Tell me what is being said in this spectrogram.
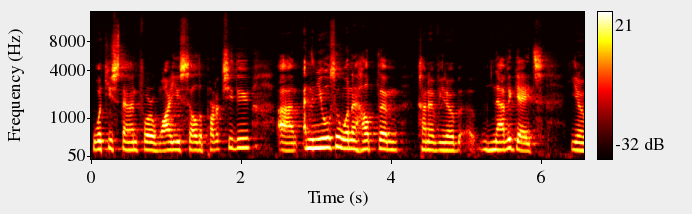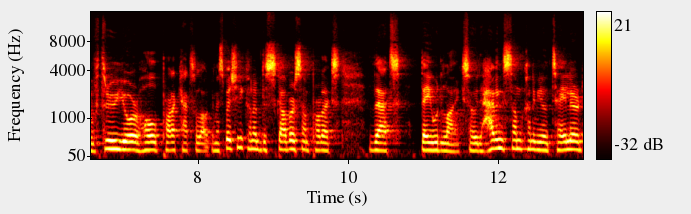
what you stand for, why you sell the products you do, um, and then you also want to help them kind of you know navigate you know, through your whole product catalog and especially kind of discover some products that they would like. So having some kind of you know tailored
